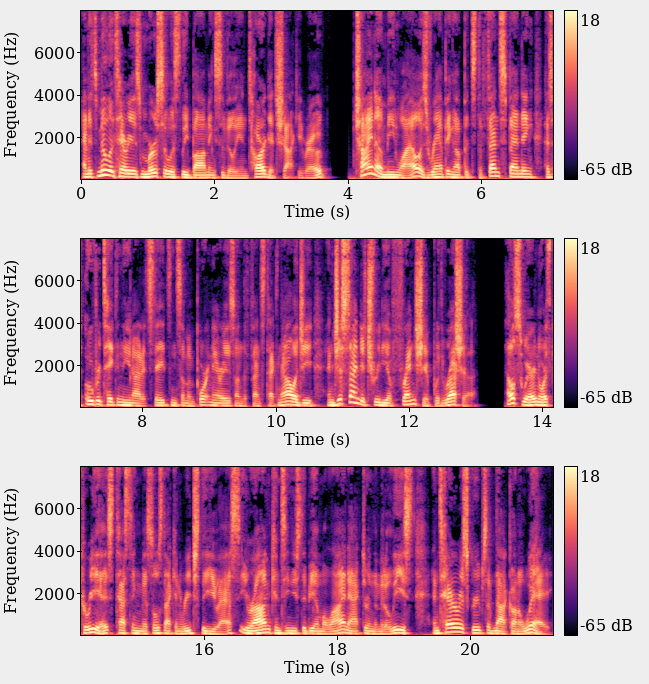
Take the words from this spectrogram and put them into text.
and its military is mercilessly bombing civilian targets, Schake wrote. China, meanwhile, is ramping up its defense spending, has overtaken the United States in some important areas on defense technology, and just signed a treaty of friendship with Russia. Elsewhere, North Korea is testing missiles that can reach the US, Iran continues to be a malign actor in the Middle East, and terrorist groups have not gone away.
